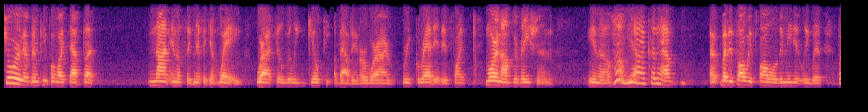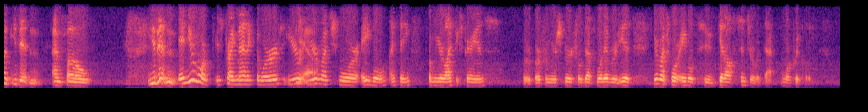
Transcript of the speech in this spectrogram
Sure, there have been people like that, but not in a significant way where I feel really guilty about it or where I regret it. It's like more an observation, you know, huh, yeah, I could have, uh, but it's always followed immediately with, but you didn't. And so you didn't. And you're more is pragmatic the word. You're Yeah. you're much more able, I think, from your life experience or, or from your spiritual depth, whatever it is, you're much more able to get off center with that more quickly.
